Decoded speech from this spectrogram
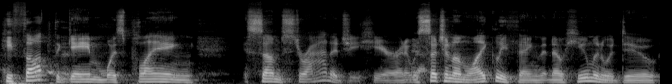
He thought the game was playing some strategy here. And it was such an unlikely thing that no human would do.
